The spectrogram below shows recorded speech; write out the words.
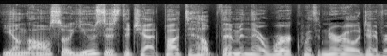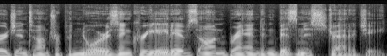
Young also uses the chatbot to help them in their work with neurodivergent entrepreneurs and creatives on brand and business strategy.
